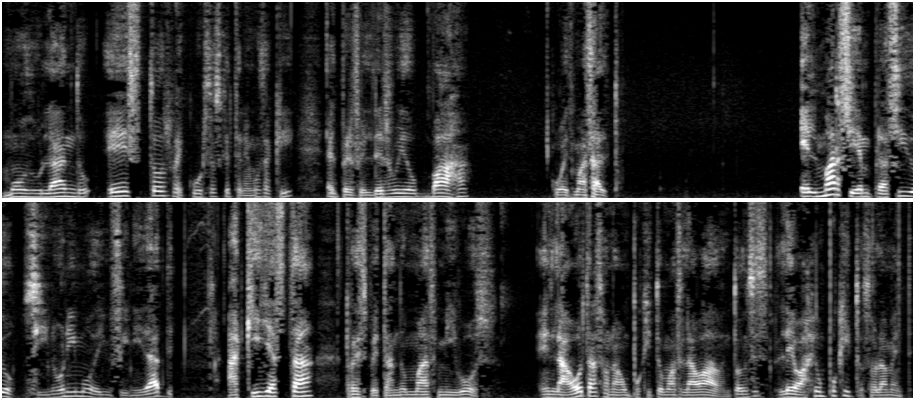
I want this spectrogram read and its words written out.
modulando estos recursos que tenemos aquí, el perfil de ruido baja o es más alto. El mar siempre ha sido sinónimo de infinidad. Aquí ya está respetando más mi voz. En la otra sonaba un poquito más lavado, entonces le bajé un poquito solamente.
